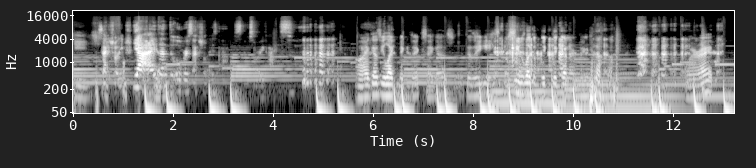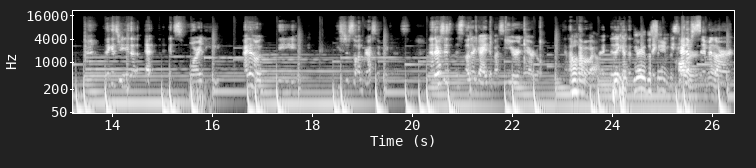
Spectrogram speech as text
he sexually. Yeah, I yeah. tend to over sexualize Axe. I'm sorry, Axe. oh, I guess you like big dicks. I guess because he, he, he seems like a big dick gunner. All right. I think it's really the eh, it's more the I don't know the he's just so aggressive. I guess. And there's this, this other guy, the Basir Nero. Oh, yeah. They, they're the same. The it's kind of similar.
